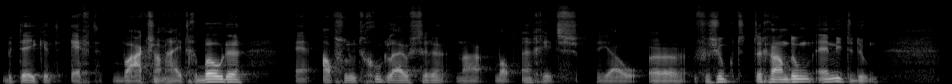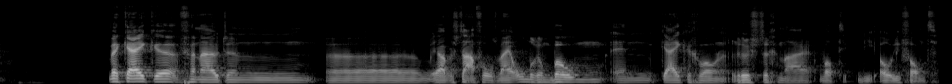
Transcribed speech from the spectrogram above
betekent echt waakzaamheid geboden. En absoluut goed luisteren naar wat een gids jou uh, verzoekt te gaan doen en niet te doen. Wij kijken vanuit een. Uh, ja, we staan volgens mij onder een boom en kijken gewoon rustig naar wat die olifant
